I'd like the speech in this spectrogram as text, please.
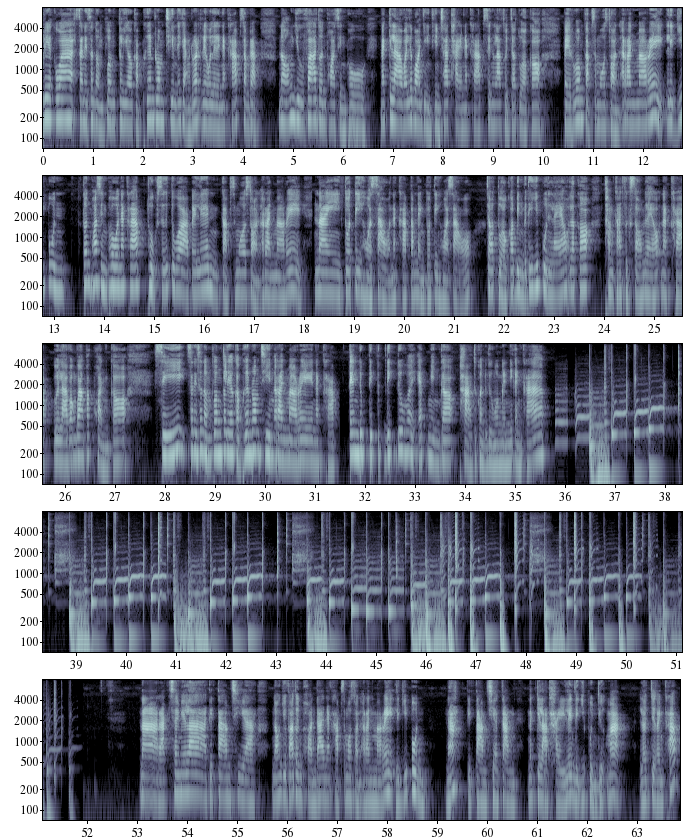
เรียกว่าสนิทสนมกลมเกลียวกับเพื่อนร่วมทีมได้อย่างรวดเร็วเลยนะครับสำหรับน้องยูฟาดนพรสินโพ นักกีฬาวอลเลย์บอลหญิงทีมชาติไทยนะครับ ซึ่งล่าสุดเจ้าตัวก็ไปร่วมกับสโมสรอารันมาเร่ลีกญี่ปุ่นต้นพรสินโพนะครับ ถูกซื้อตัวไปเล่นกับสโมสรอารันมาเร่ในตัวตีหัวเสานะครับตำแหน่งตัวตีหัวเสาเจ้าตัวก็บินไปที่ญี่ปุ่นแล้ว แล้วก็ทำการฝึกซ้อมแล้วนะครับ เวลาว่างๆพักผ่อนก็ สีสนิทสนมกลมเกลียวกับเพื่อนร่วมทีมอรันมาเรนะครับ เต้นดุกดิกดุกดิกด้วยแอดมินก็พาทุกคนไปดูโมเมนต์นี้กันครับ น่ารักใช่ไหมล่ะ ติดตามเชียร์น้องยูฟ้าตนพรได้นะครับสโมสรอารันมาเร่ลีกญี่ปุ่นนะ ติดตามเชียร์กัน นักกีฬาไทยเล่นลีกญี่ปุ่นเยอะมาก แล้วเจอกันครับ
